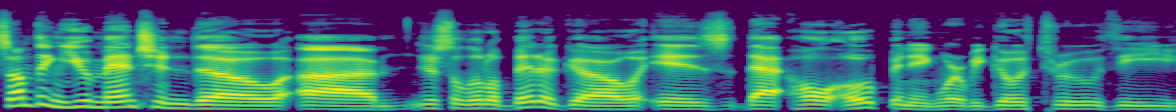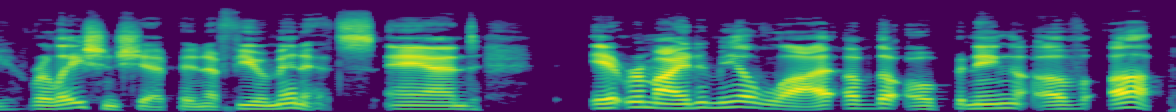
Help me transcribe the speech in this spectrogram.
Something you mentioned, though, uh, just a little bit ago, is that whole opening where we go through the relationship in a few minutes. And it reminded me a lot of the opening of Up,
